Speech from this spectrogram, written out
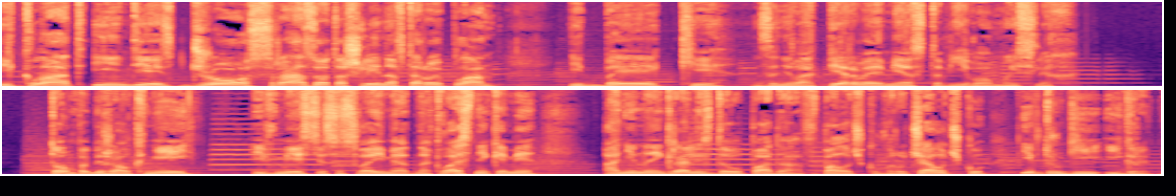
И Клад, и индеец Джо сразу отошли на второй план. И Бекки заняла первое место в его мыслях. Том побежал к ней, и вместе со своими одноклассниками они наигрались до упада в палочку-выручалочку и в другие игры.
